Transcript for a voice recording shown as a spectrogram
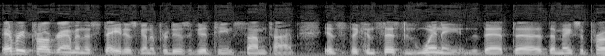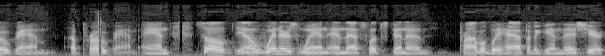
Every program in the state is going to produce a good team sometime. It's the consistent winning that uh, that makes a program a program. And so, you know, winners win, and that's what's going to probably happen again this year.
